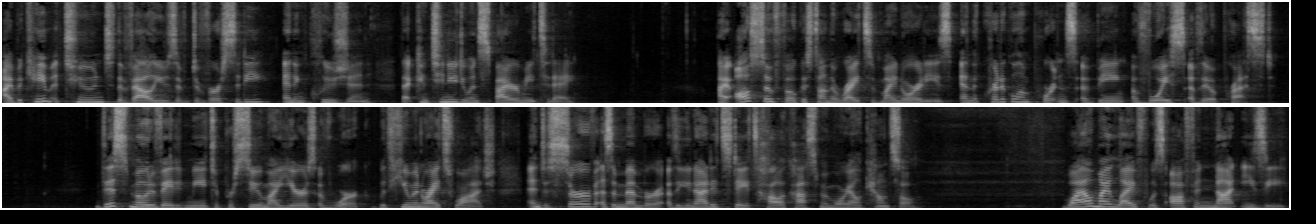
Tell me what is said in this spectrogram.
I became attuned to the values of diversity and inclusion that continue to inspire me today. I also focused on the rights of minorities and the critical importance of being a voice of the oppressed. This motivated me to pursue my years of work with Human Rights Watch and to serve as a member of the United States Holocaust Memorial Council. While my life was often not easy,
